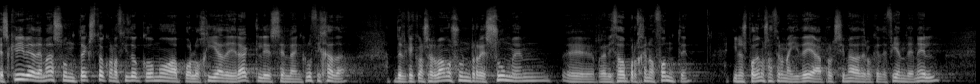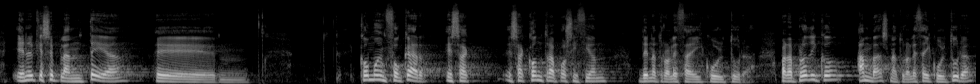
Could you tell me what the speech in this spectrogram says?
Escribe además un texto conocido como Apología de Heracles en la encrucijada, del que conservamos un resumen eh, realizado por Genofonte y nos podemos hacer una idea aproximada de lo que defiende en él, en el que se plantea eh, cómo enfocar esa, esa contraposición de naturaleza y cultura. Para Pródico, ambas, naturaleza y cultura,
